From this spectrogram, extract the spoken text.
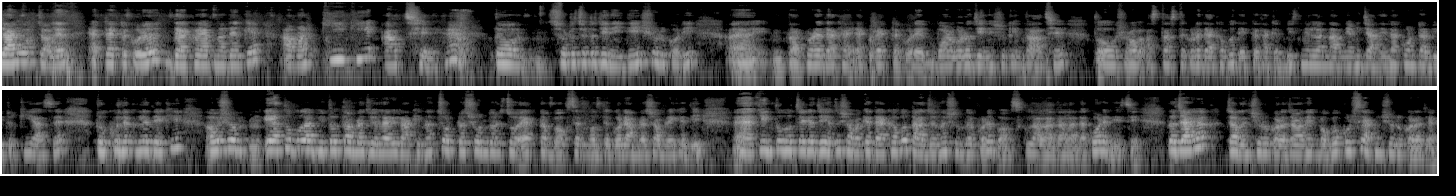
যাই হোক, চলেন, একটা একটা করে দেখায় আপনাদেরকে, আমার কি কি আছে হ্যাঁ? তো ছোট ছোট জিনিস দিয়ে শুরু করি। তারপরে দেখাই একটা একটা করে। বড় বড় জিনিসও কিন্তু আছে। তো সব আস্তে আস্তে করে দেখাবো, দেখতে থাকেন। বিসমিল্লার নাম নিয়ে আমি জানি না কোনটার ভিতর কি আছে। তো খুলে খুলে দেখি। অবশ্য এতগুলার ভিতর তো আমরা জুয়েলারি রাখি না। ছোট্ট, সুন্দর একটা বক্সের মধ্যে করে আমরা সব রেখে দিই। কিন্তু হচ্ছে গিয়ে যেহেতু সবাইকে দেখাবো, তার জন্য সুন্দর করে বক্সগুলো আলাদা আলাদা করে নিয়েছি। তো যাই হোক, চলেন শুরু করা যায় অনেক বক করছি, এখন শুরু করা যায়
